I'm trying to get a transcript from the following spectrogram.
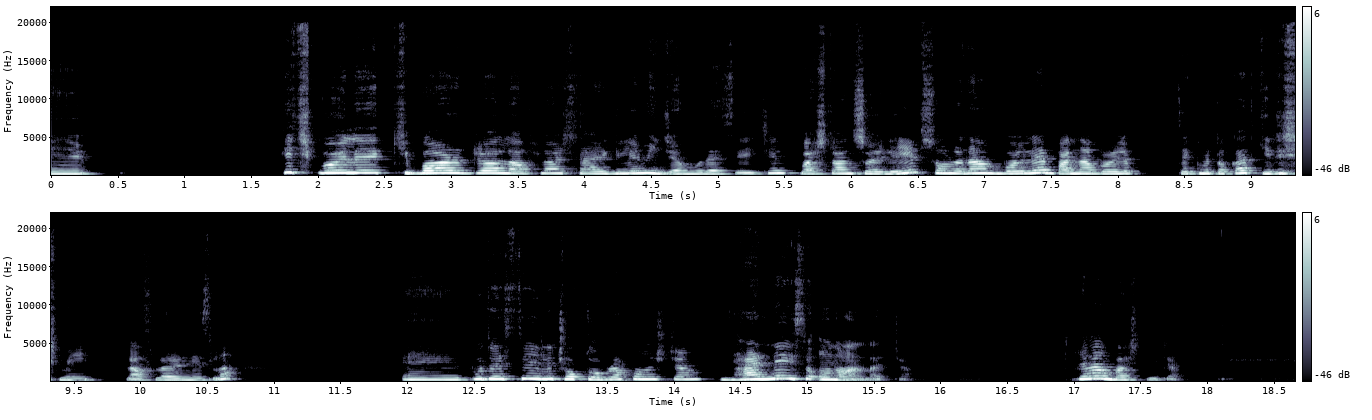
hiç böyle kibarca laflar sergilemeyeceğim bu deste için. Baştan söyleyeyim. Sonradan böyle bana böyle tekme tokat girişmeyin laflarınızla. E, bu desteğiyle çok dobra konuşacağım. Her neyse onu anlatacağım. Hemen başlayacağım.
